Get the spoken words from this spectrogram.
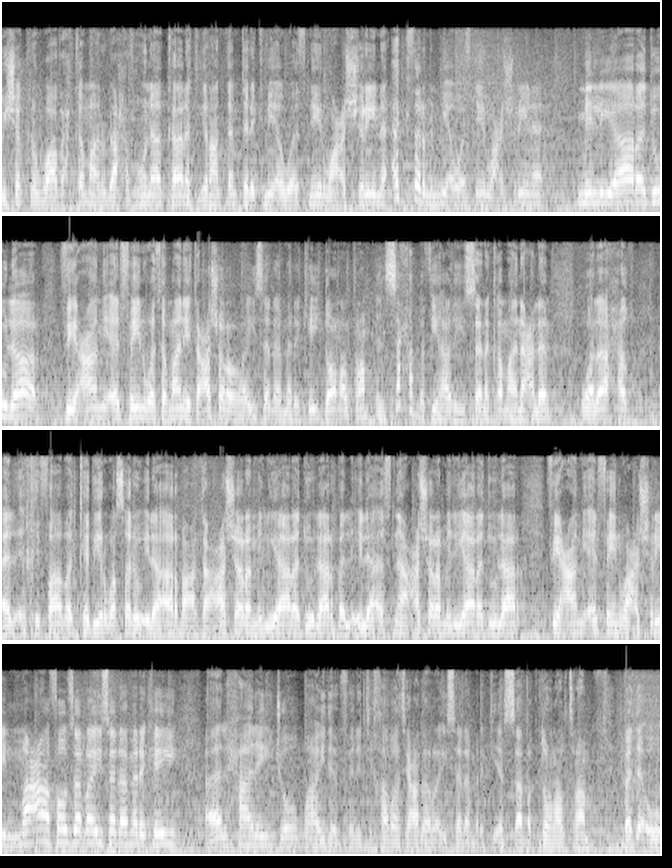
بشكل واضح. كما نلاحظ هنا كانت إيران تمتلك 122 أكثر من 122 مليار دولار. في عام 2018 الرئيس الأمريكي دونالد ترامب انسحب في هذه السنة كما نعلم. ولاحظ الانخفاض الكبير وصلوا إلى 14 مليار دولار بل إلى 12 مليار دولار في عام 2020 مع فوز الرئيس الأمريكي الحالي جو بايدن في الانتخابات على الرئيس الأمريكي السابق دونالد ترامب. بدأوا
